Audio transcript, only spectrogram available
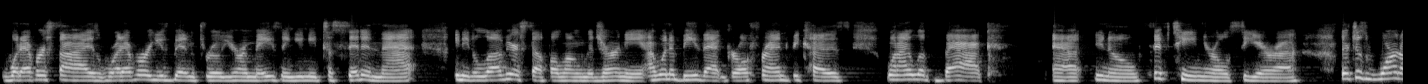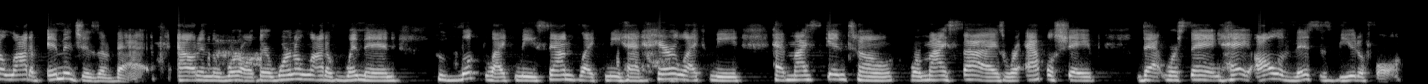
whatever size, whatever you've been through, you're amazing. You need to sit in that. You need to love yourself along the journey. I want to be that girlfriend because when I look back, at you know 15 year old sierra there just weren't a lot of images of that out in the world there weren't a lot of women who looked like me sounded like me had hair like me had my skin tone were my size were apple shaped that were saying, hey, all of this is beautiful.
